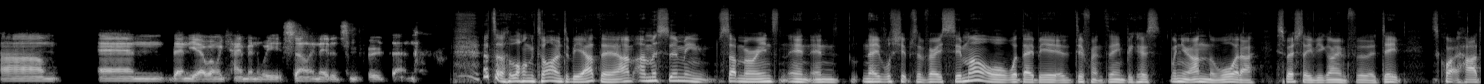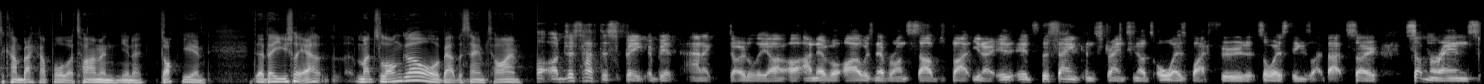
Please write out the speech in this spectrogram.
Um, and then, yeah, when we came in, we certainly needed some food then. That's a long time to be out there. I'm, I'm assuming submarines and, and naval ships are very similar, or would they be a different thing? Because when you're underwater, especially if you're going further deep, it's quite hard to come back up all the time and you know dock in. Are they usually out much longer or about the same time? I'll just have to speak a bit anecdotally. I, I never, I was never on subs, but you know, it, it's the same constraints. You know, it's always by food. It's always things like that. So submarines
